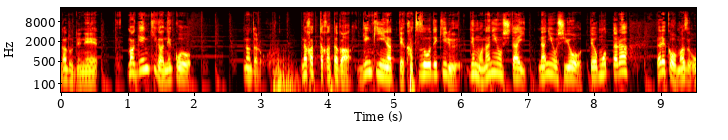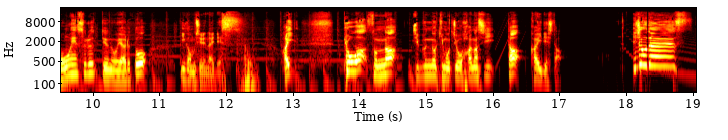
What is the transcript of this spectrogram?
なのでねまあ元気がねこうなんだろう。なかった方が元気になって活動できる。でも何をしたい何をしようって思ったら誰かをまず応援するっていうのをやるといいかもしれないです。はい。今日はそんな自分の気持ちを話した回でした。以上です。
